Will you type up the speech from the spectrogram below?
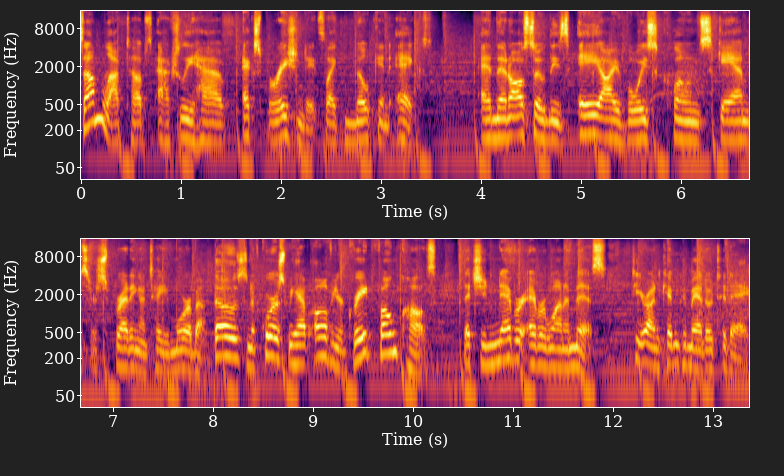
Some laptops actually have expiration dates, like milk and eggs. And then also these AI voice clone scams are spreading. I'll tell you more about those. And of course, we have all of your great phone calls that you never ever want to miss. Here on Kim Komando today.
